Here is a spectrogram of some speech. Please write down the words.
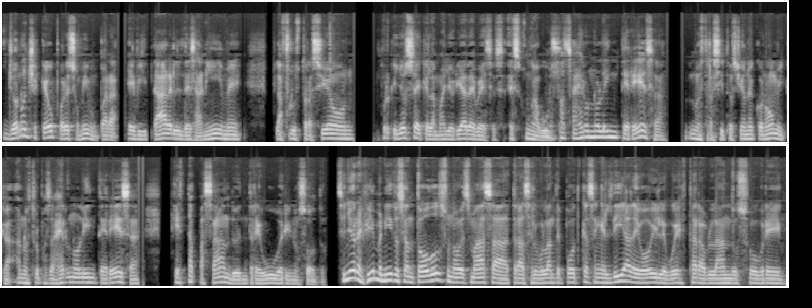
yo no chequeo por eso mismo, para evitar el desanime, la frustración, porque yo sé que la mayoría de veces es un abuso. A los pasajeros no le interesa nuestra situación económica, a nuestro pasajero no le interesa qué está pasando entre Uber y nosotros. Señores, bienvenidos sean todos una vez más a Tras el Volante Podcast. En el día de hoy le voy a estar hablando sobre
